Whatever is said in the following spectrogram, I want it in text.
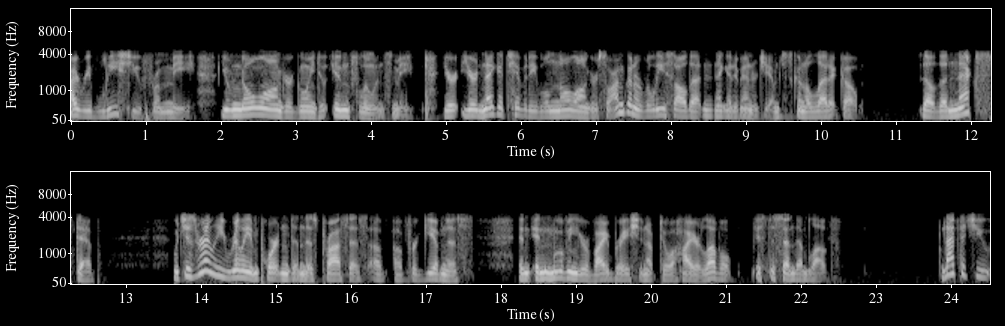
I release you from me. You're no longer going to influence me. Your your negativity will no longer. So I'm going to release all that negative energy. I'm just going to let it go. So the next step, which is really really important in this process of, of forgiveness and, and moving your vibration up to a higher level, is to send them love. Not that you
